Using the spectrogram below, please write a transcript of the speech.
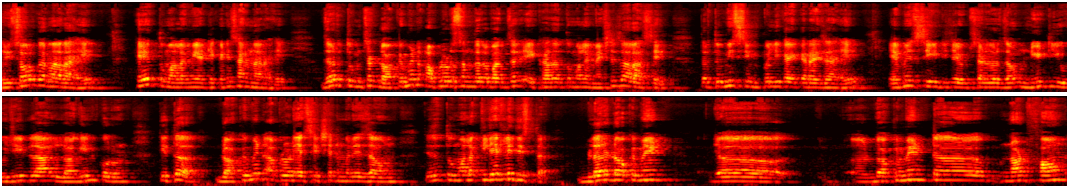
रिसॉल्व्ह करणार आहे हे तुम्हाला मी या ठिकाणी सांगणार आहे. जर तुमचा डॉक्युमेंट अपलोड संदर्भात जर एखादा तुम्हाला मेसेज आला असेल तर तुम्ही सिम्पली काय करायचं आहे एम एस सी टीच्या वेबसाईटवर जाऊन नीट यूजीला लॉग इन करून तिथं डॉक्युमेंट अपलोड या सेक्शनमध्ये जाऊन तिथं तुम्हाला क्लिअरली दिसतं. Blur document document not found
